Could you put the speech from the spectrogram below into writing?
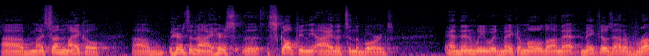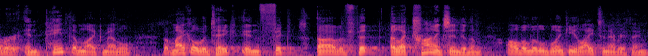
Uh, my son Michael um, here's an eye, here's the, sculpting the eye that's in the Borgs. And then we would make a mold on that, make those out of rubber, and paint them like metal. But Michael would take and fix, uh, fit electronics into them, all the little blinky lights and everything.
